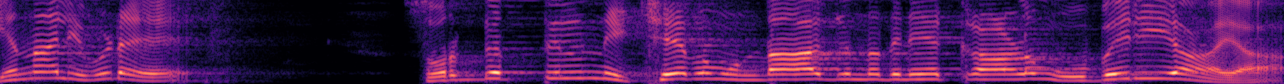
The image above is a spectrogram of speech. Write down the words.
എന്നാൽ ഇവിടെ സ്വർഗത്തിൽ നിക്ഷേപം ഉണ്ടാകുന്നതിനേക്കാളും ഉപരിയായ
